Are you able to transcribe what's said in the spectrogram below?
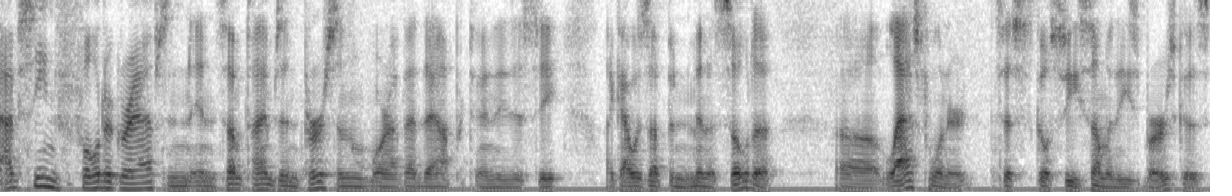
I've seen photographs and, and sometimes in person where I've had the opportunity to see. Like I was up in Minnesota uh, last winter just to go see some of these birds because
